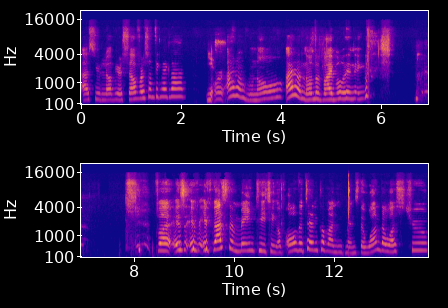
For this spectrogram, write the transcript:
as you love yourself, or something like that. Yes. Or I don't know. I don't know the Bible in English. but is if if that's the main teaching of all the Ten Commandments, the one that was true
